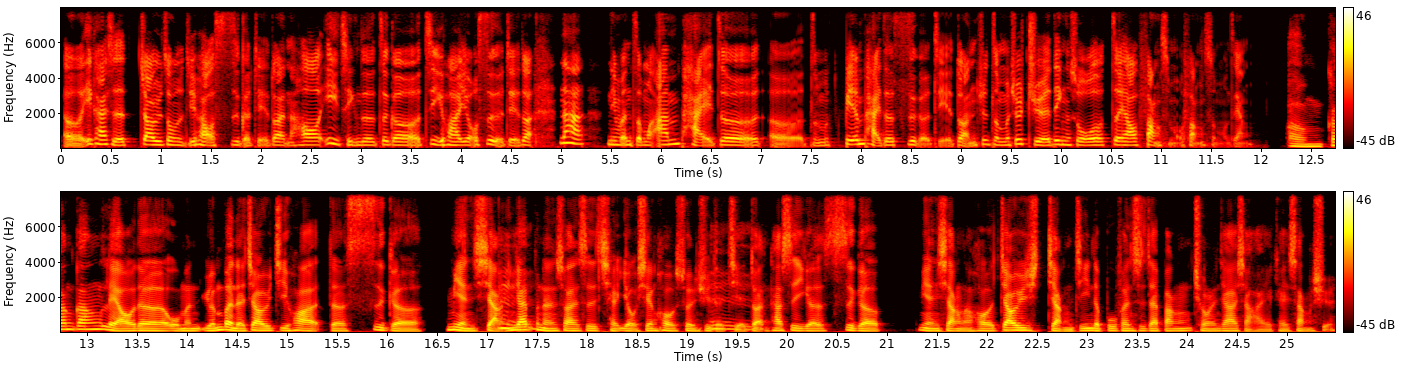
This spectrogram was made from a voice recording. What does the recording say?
呃，一开始的教育种植计划有四个阶段，然后疫情的这个计划有四个阶段。那你们怎么安排这？呃，怎么编排这四个阶段？去怎么去决定说这要放什么放什么这样？嗯，刚刚聊的我们原本的教育计划的四个面向，应该不能算是前有先后顺序的阶段，嗯、它是一个四个面向。然后教育奖金的部分是在帮穷人家的小孩也可以上学。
